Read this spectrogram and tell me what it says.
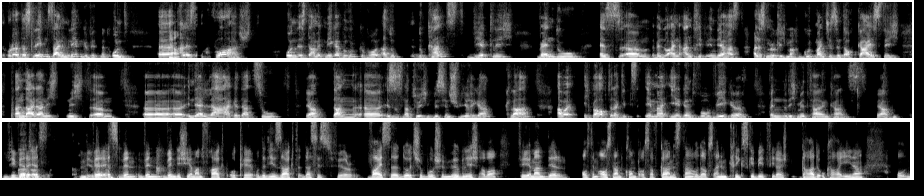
oder das Leben seinem Leben gewidmet und äh, ja. alles erforscht und ist damit mega berühmt geworden. Also du, du kannst wirklich, wenn du es, ähm, wenn du einen Antrieb in dir hast, alles möglich machen. Gut, manche sind auch geistig dann ja. leider nicht, nicht ähm, äh, in der Lage dazu. Ja, dann äh, ist es natürlich ein bisschen schwieriger, klar. Aber ich behaupte, da gibt es immer irgendwo Wege, wenn du dich mitteilen kannst. Ja? Wie wäre es, wie wäre es, wenn, wenn, wenn dich jemand fragt, okay, oder dir sagt, das ist für weiße deutsche Burschen möglich, aber für jemanden, der aus dem Ausland kommt, aus Afghanistan oder aus einem Kriegsgebiet, vielleicht gerade Ukraine,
